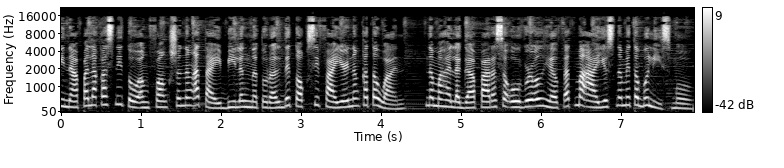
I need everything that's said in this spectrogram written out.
Pinapalakas nito ang function ng atay bilang natural detoxifier ng katawan, na mahalaga para sa overall health at maayos na metabolismo.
